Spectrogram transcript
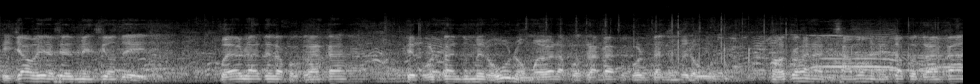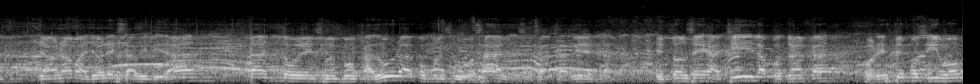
que ya voy a hacer mención de ella. Voy a hablar de la potranca que porta el número uno, mueva la potranca que porta el número uno. Nosotros analizamos en esta potranca ya una mayor estabilidad, tanto en su embocadura como en su bozal, en su salsa rienda. Entonces allí la potranca, por este motivo,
